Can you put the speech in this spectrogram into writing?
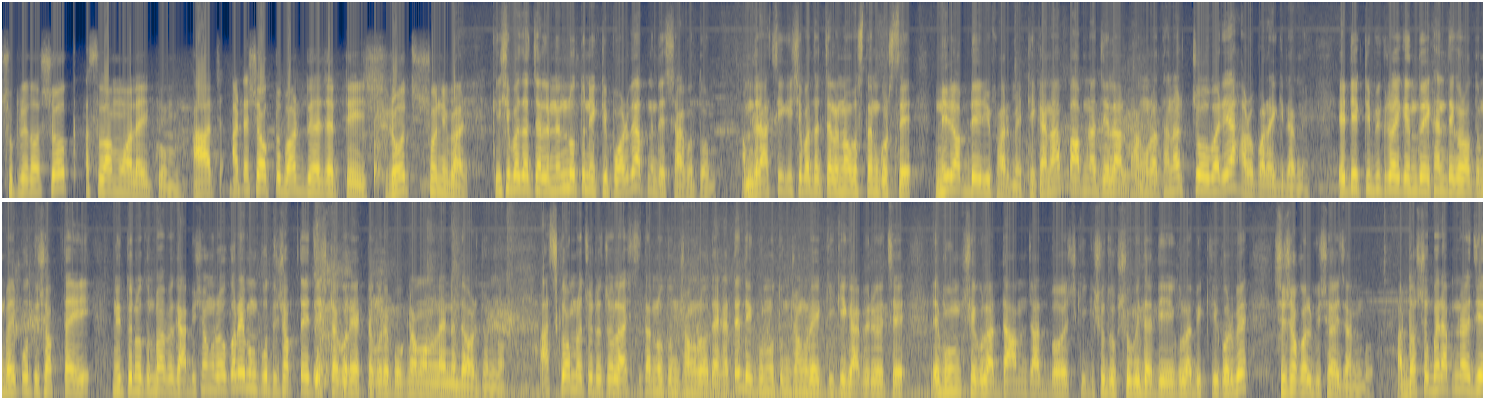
সুপ্রিয় দর্শক, আসসালামু আলাইকুম। আজ আঠাশে অক্টোবর দুই হাজার তেইশ, রোজ শনিবার কৃষিবাজার চ্যানেলের নতুন একটি পর্বে আপনাদের স্বাগতম। আমাদের আজকে কৃষিবাজার চ্যানেল অবস্থান করছে নীরব ডেইরি ফার্মে, ঠিকানা পাবনা জেলার ভাঙ্গুড়া থানার চৌবাড়িয়া হারোপাড়া গ্রামে। এটি একটি বিক্রয় কেন্দ্র, এখান থেকে রতন ভাই প্রতি সপ্তাহেই নিত্য নতুনভাবে গাবি সংগ্রহ করে এবং প্রতি সপ্তাহে চেষ্টা করে একটা করে প্রোগ্রাম অনলাইনে দেওয়ার জন্য। আজকে আমরা ছুটে চলে আসছি তার নতুন সংগ্রহ দেখাতে। দেখব নতুন সংগ্রহে কী কী গাবি রয়েছে এবং সেগুলোর দাম, জাত, বয়স, কী কী সুযোগ সুবিধা দিয়ে এগুলো বিক্রি করবে, সে সকল বিষয়ে জানব। আর দর্শক ভাই, আপনারা যে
